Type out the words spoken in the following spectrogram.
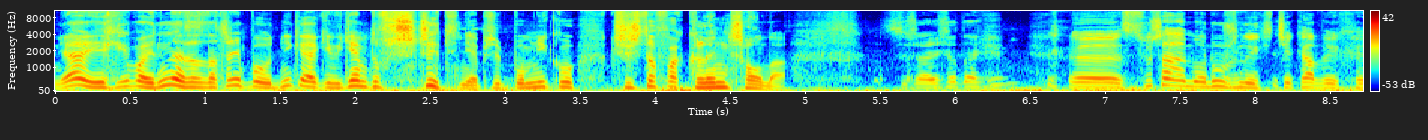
Ja chyba jedyne zaznaczenie południka, jakie widziałem, to w Szczytnie, przy pomniku Krzysztofa Klęczona. Słyszałeś o takim? E, słyszałem o różnych ciekawych e,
